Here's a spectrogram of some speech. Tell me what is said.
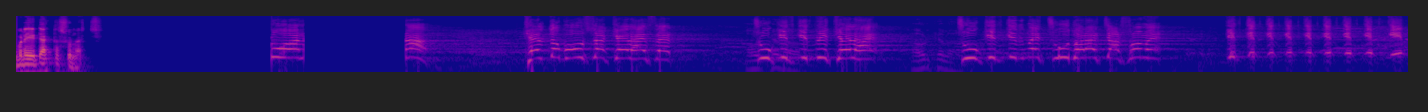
মানে এটা একটা শোনাচ্ছি हुआ ना खेल तो बहुत सा खेल है सर चू कित कित भी खेल है चू कित कित में चू धरा चार सौ में कित कित कित कित कित कित कित कित कित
